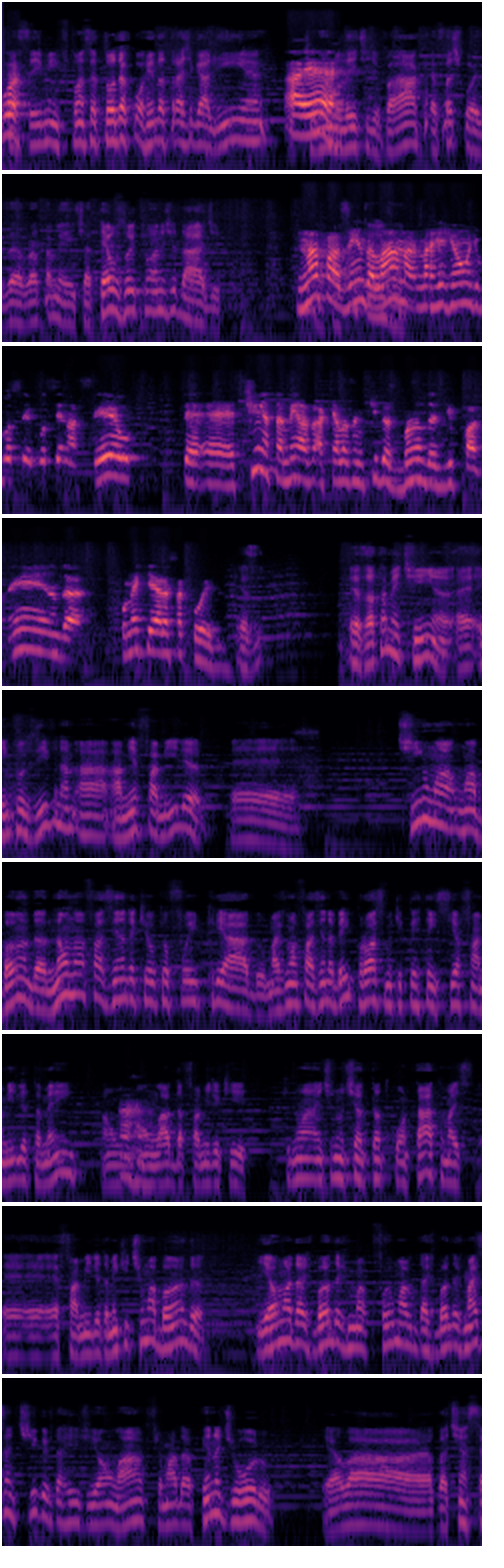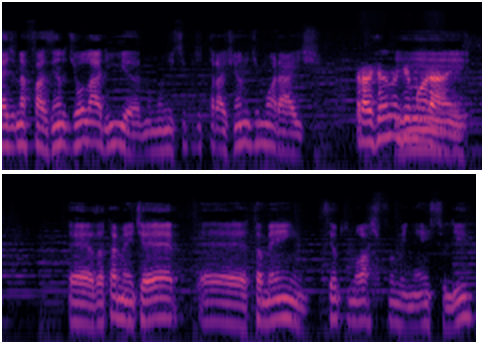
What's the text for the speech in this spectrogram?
Passei minha infância toda correndo atrás de galinha, ah, é? leite de vaca, essas coisas, é, exatamente. Até os oito anos de idade. Na fazenda, lá na, na, região onde você, você nasceu, é, tinha também as, aquelas antigas bandas de fazenda? Como é que era essa coisa? Ex exatamente, tinha. É, inclusive, na, a, a, minha família é, tinha uma, uma banda, não na fazenda que eu, que eu fui criado, mas numa fazenda bem próxima que pertencia à família também, a um, a um lado da família que, que não, a gente não tinha tanto contato, mas é, é, é família também, que tinha uma banda e é uma das bandas, foi uma das bandas mais antigas da região lá, chamada Pena de Ouro ela, ela tinha sede na fazenda de Olaria, no município de Trajano de Moraes. Trajano de e, Moraes. É, exatamente. É, é também centro-norte fluminense ali.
